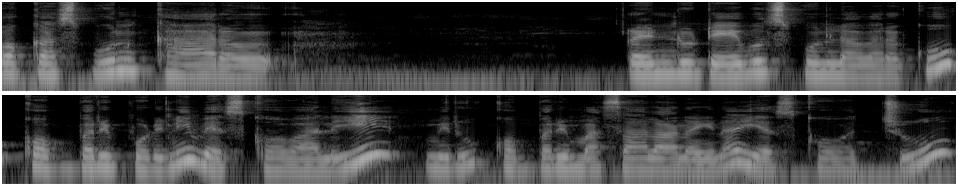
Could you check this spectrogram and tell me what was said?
ఒక స్పూన్ కారం రెండు టేబుల్ స్పూన్ల వరకు కొబ్బరి పొడిని వేసుకోవాలి. మీరు కొబ్బరి మసాలానైనా వేసుకోవచ్చు.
